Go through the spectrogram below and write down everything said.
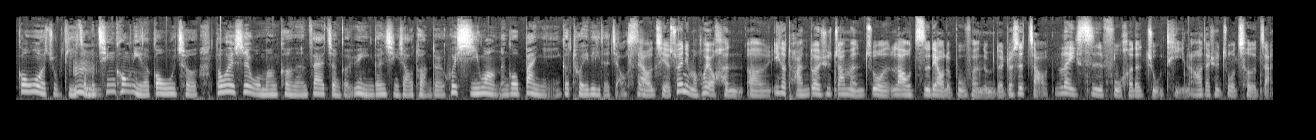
购物的主题？怎么清空你的购物车，嗯、都会是我们可能在整个运营跟行销团队会希望能够扮演一个推力的角色。了解，所以你们会有很呃一个团队去专门做捞资料的部分，对不对？就是找类似符合的主题，然后再去做策展。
